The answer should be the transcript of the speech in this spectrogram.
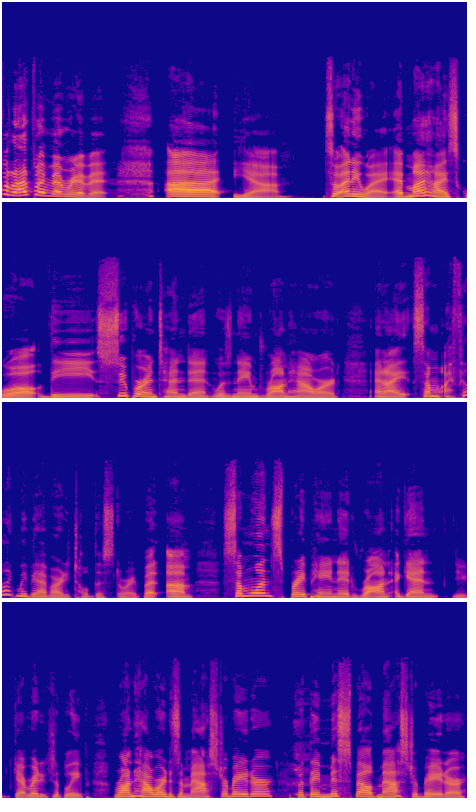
what that's my memory of it. Uh yeah. So anyway, at my high school, the superintendent was named Ron Howard, and I some I feel like maybe I've already told this story, but um someone spray painted Ron again, you get ready to bleep. Ron Howard is a masturbator, but they misspelled masturbator,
